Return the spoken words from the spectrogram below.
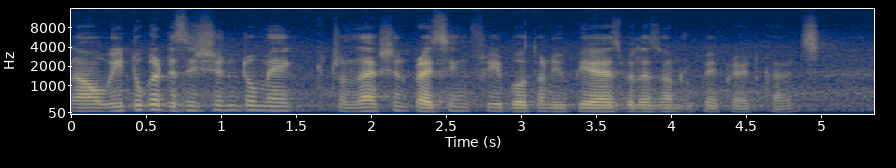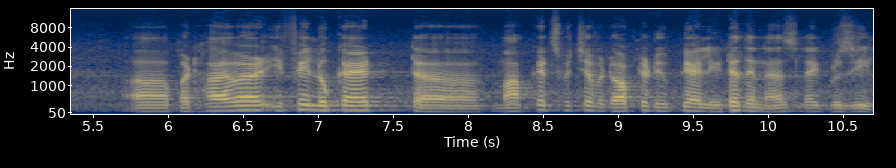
Now, we took a decision to make transaction pricing free both on UPI as well as on RuPay credit cards. Uh, but however, if we look at uh, markets which have adopted UPI later than us, like Brazil,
